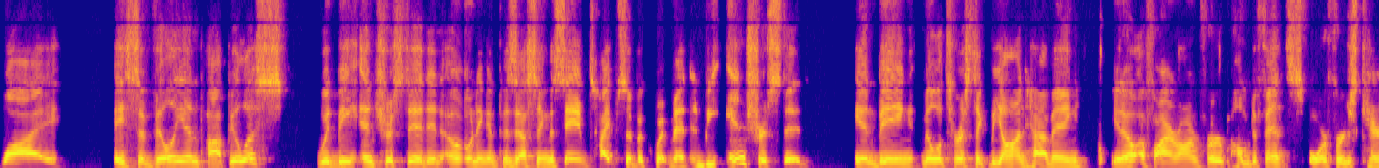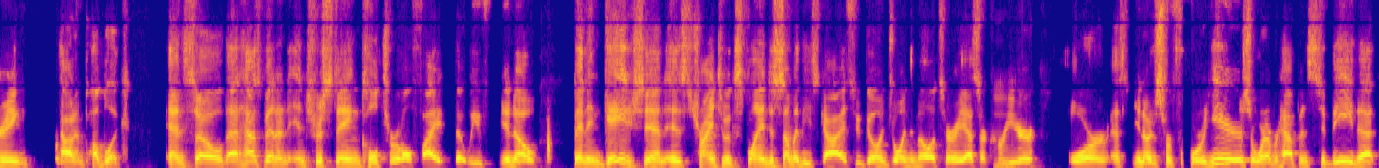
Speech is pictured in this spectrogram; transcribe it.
why a civilian populace would be interested in owning and possessing the same types of equipment and be interested in being militaristic beyond having, you know, a firearm for home defense or for just carrying out in public. And so that has been an interesting cultural fight that we've, you know, been engaged in is trying to explain to some of these guys who go and join the military as a hmm. career or as, you know, just for 4 years or whatever happens to be that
